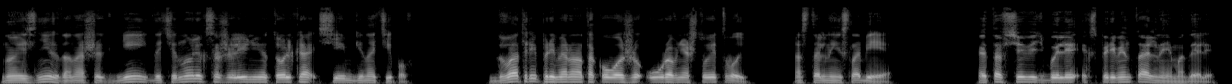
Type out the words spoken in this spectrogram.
но из них до наших дней дотянули, к сожалению, только семь генотипов. Два-три примерно такого же уровня, что и твой, остальные слабее. Это все ведь были экспериментальные модели.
